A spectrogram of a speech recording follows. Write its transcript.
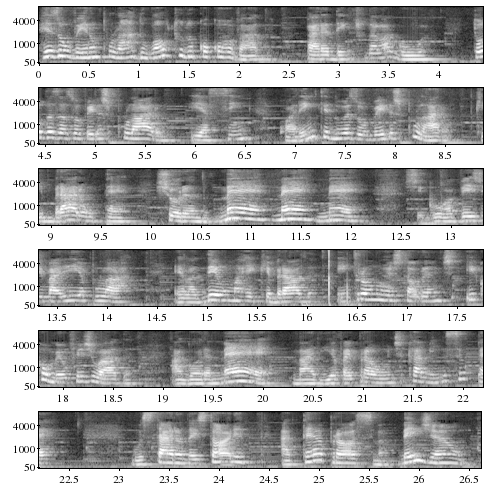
resolveram pular do alto do cocorvado para dentro da lagoa. Todas as ovelhas pularam e assim 42 ovelhas pularam, quebraram o pé, chorando mé, mé, mé. Chegou a vez de Maria pular. Ela deu uma requebrada, entrou no restaurante e comeu feijoada. Agora mé, Maria vai para onde caminha seu pé. Gostaram da história? Até a próxima. Beijão!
